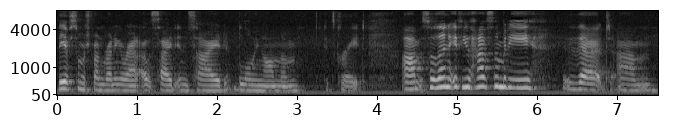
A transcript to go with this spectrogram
they have so much fun running around outside, inside, blowing on them. It's great. Um, so then if you have somebody that um,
